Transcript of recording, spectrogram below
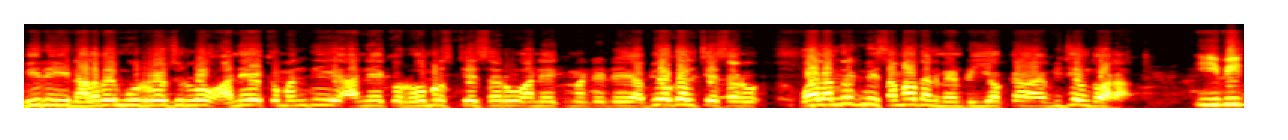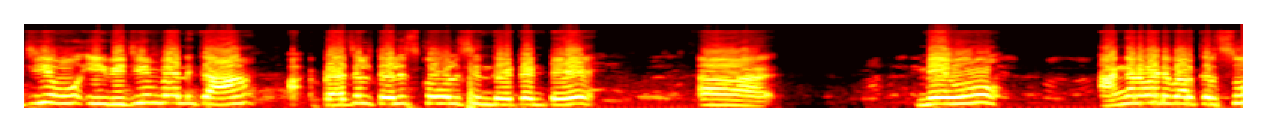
మీరు ఈ నలభై మూడు రోజుల్లో అనేక మంది అనేక రూమర్స్ చేశారు అనేక అభియోగాలు చేశారు. వాళ్ళందరికీ మీ సమాధానం ఏమిటి ఈ యొక్క విజయం ద్వారా? ఈ విజయం ఈ విజయం వెనుక ప్రజలు తెలుసుకోవాల్సింది ఏంటంటే ఆ మేము అంగన్వాడీ వర్కర్స్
